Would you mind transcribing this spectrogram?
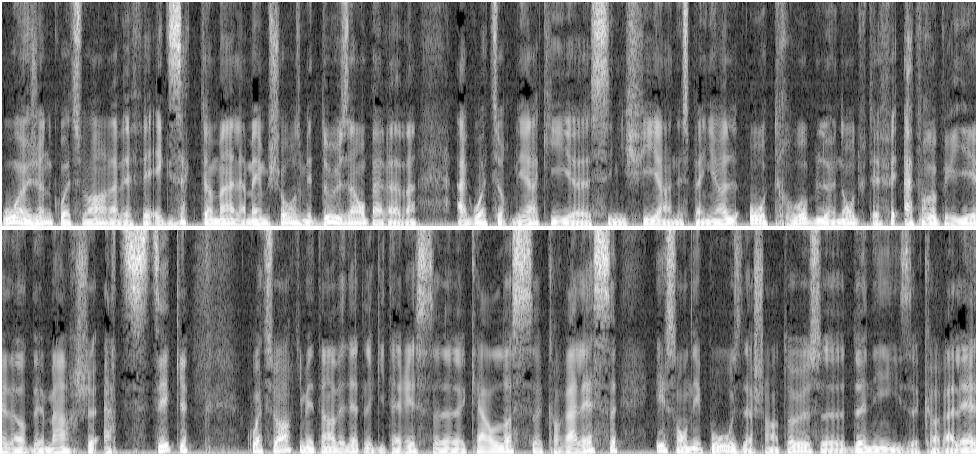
où un jeune quatuor avait fait exactement la même chose, mais deux ans auparavant, Aguaturbia, qui euh, signifie en espagnol au trouble, un nom tout à fait approprié à leur démarche artistique. Quatuor qui mettait en vedette le guitariste euh, Carlos Corrales et son épouse, la chanteuse euh, Denise Corrales.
